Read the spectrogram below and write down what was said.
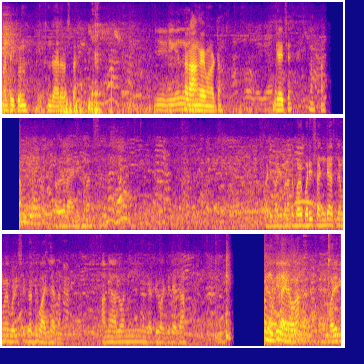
वाटतं इथून इथून जायला रस्ता रांग आहे मला वाटतं. घ्यायचे. हं, हं. लावलेलं आहे इथूनच. पाठीमागे पण आता बर बरीच संडे असल्यामुळे बरीचशी गर्दी वाढली आता. आम्ही आलो आणि गर्दी वाढलेली आता. मोठी लाईन आहे बघा. बरीच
